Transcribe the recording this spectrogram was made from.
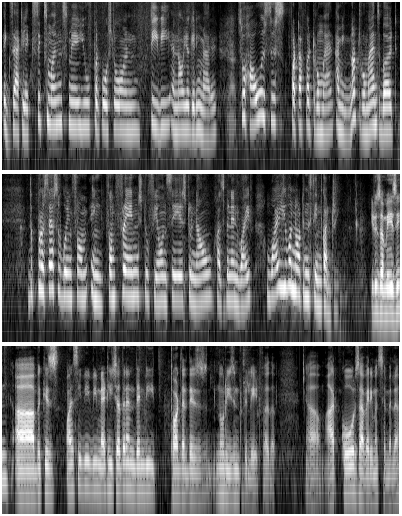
exactly like six months may you've proposed on TV and now you're getting married. Yeah. So how is this fatafat romance? I mean, not romance, but the process of going from in, from friends to fiancés to now husband and wife while you were not in the same country. It was amazing uh, because honestly, we, we met each other and then we thought that there's no reason to delay it further. Um our cores are very much similar.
